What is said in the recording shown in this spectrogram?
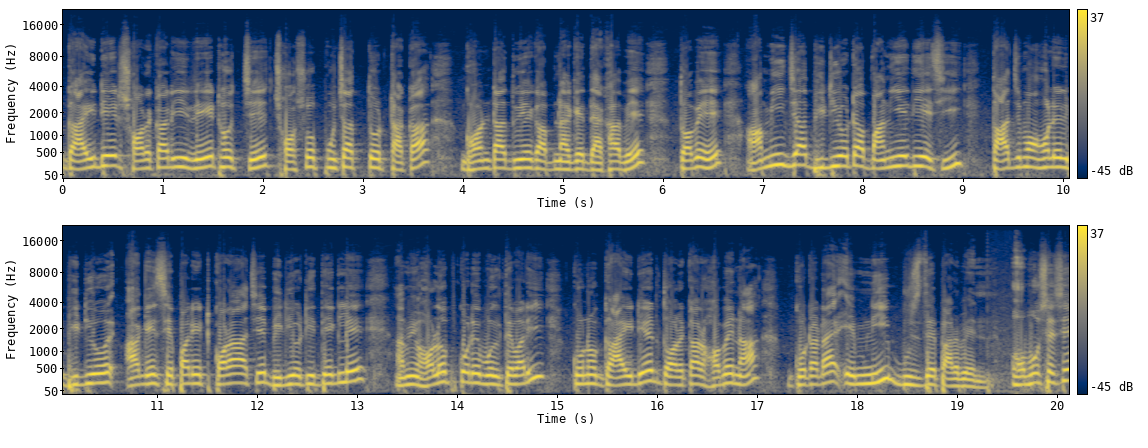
গাইডের সরকারি রেট হচ্ছে ছশো পঁচাত্তর টাকা। ঘণ্টা দুয়েক আপনাকে দেখাবে। তবে আমি যা ভিডিওটা বানিয়ে দিয়েছি তাজমহলের ভিডিও আগে সেপারেট করা আছে। ভিডিওটি দেখলে আমি হলপ করে বলতে পারি, কোনো গাইডের দরকার হবে না। গোটাটা এমনি বুঝতে পারবেন। অবশেষে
